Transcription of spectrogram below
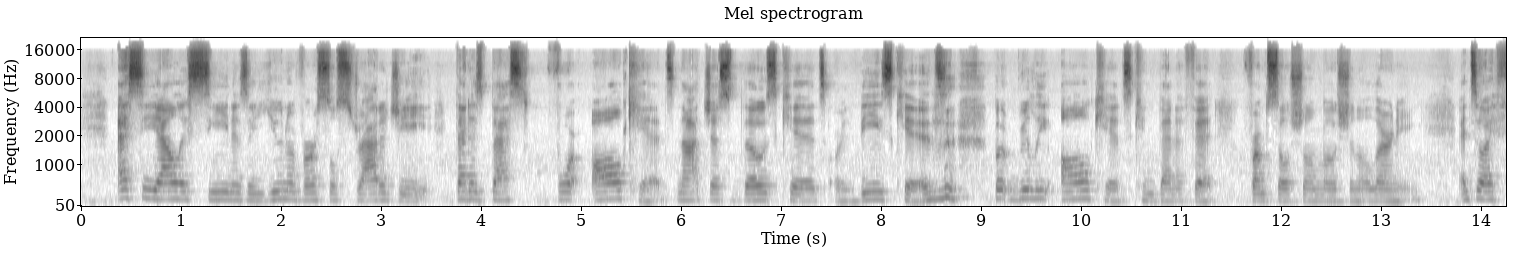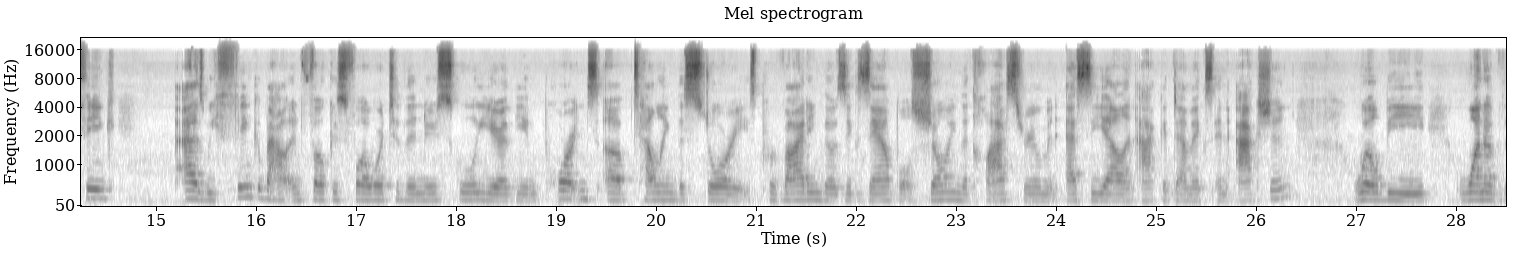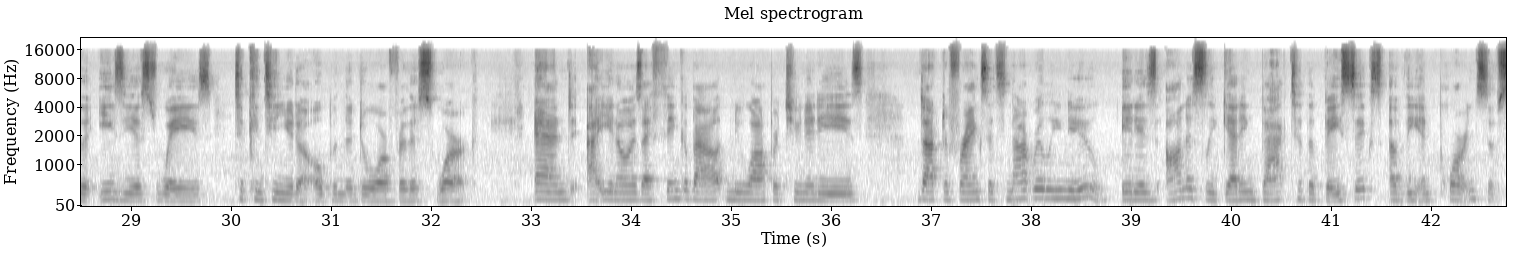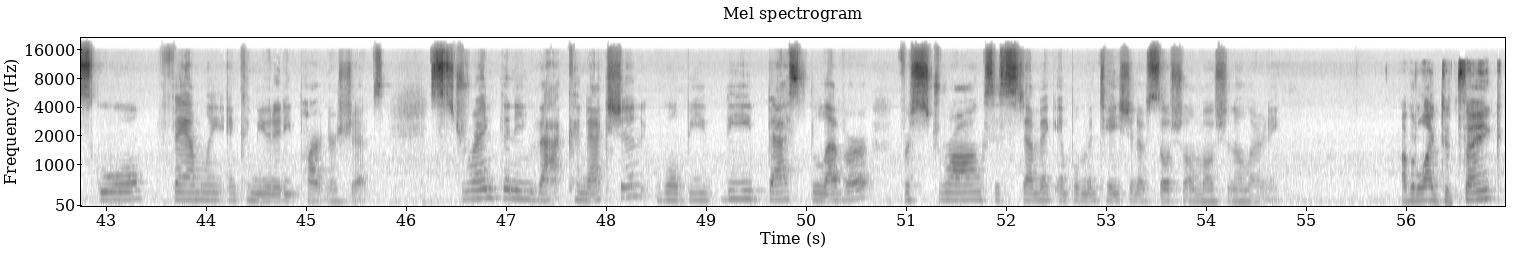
SEL is seen as a universal strategy that is best for all kids, not just those kids or these kids, but really all kids can benefit from social emotional learning. And so I think as we think about and focus forward to the new school year, the importance of telling the stories, providing those examples, showing the classroom and SEL and academics in action will be one of the easiest ways to continue to open the door for this work. And, uh, you know, as I think about new opportunities, Dr. Franks, it's not really new. It is honestly getting back to the basics of the importance of school, family, and community partnerships. Strengthening that connection will be the best lever for strong systemic implementation of social emotional learning. I would like to thank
